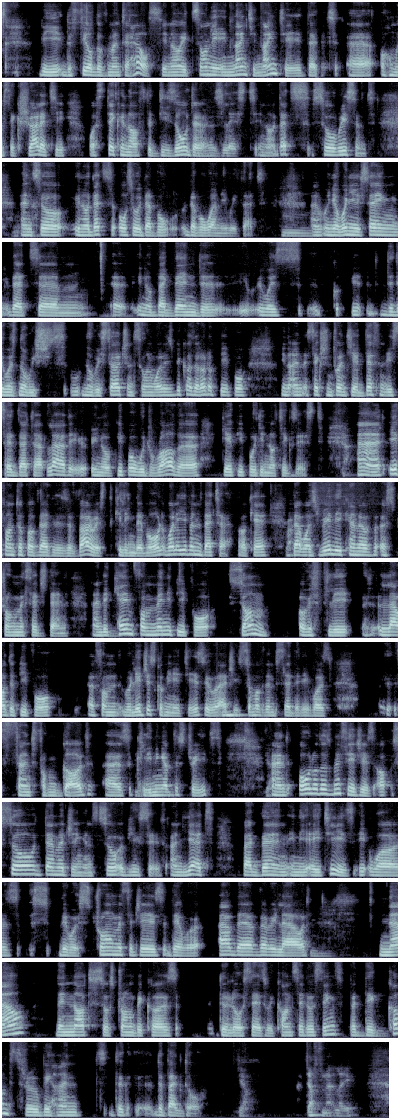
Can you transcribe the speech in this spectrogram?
the the field of mental health. You know, it's only in 1990 that uh, homosexuality was taken off the disorders list. You know, that's so recent, and so you know that's also a double double whammy with that. Mm. And you know, when you're saying that. Um, uh, you know, back then the, it, was it, there was no res- no research and so on. Well, it's because a lot of people, you know, and Section 28 definitely said that out loud. You know, people would rather gay people did not exist, yeah. and if on top of that there's a virus killing them all, well, even better. Okay, right. that was really kind of a strong message then, and it mm-hmm. came from many people. Some obviously louder people uh, from religious communities who actually mm-hmm. some of them said that it was sent from God as mm-hmm. cleaning up the streets. Yeah. And all of those messages are so damaging and so abusive. And yet, back then in the 80s, it was there were strong messages, they were out there very loud. Mm. Now they're not so strong because the law says we can't say those things, but they mm. come through behind the the back door. Yeah, definitely,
